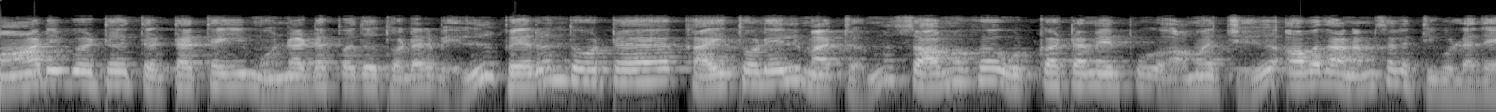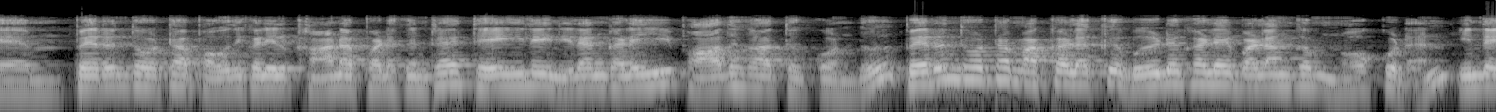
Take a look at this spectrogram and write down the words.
மாடி வீட்டு திட்டத்தை முன்னெடுப்பது தொடர்பில் பெருந்தோட்ட கைத்தொழில் மற்றும் சமூக உட்கட்டமைப்பு அமைச்சு அவதானம் செலுத்தியுள்ளது. பெருந்தோட்ட பகுதிகளில் காணப்படுகின்ற தேயிலை நிலங்களை பாதுகாத்துக் கொண்டு பெருந்தோட்ட மக்களுக்கு வீடுகளை வழங்கும் நோக்குடன் இந்த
